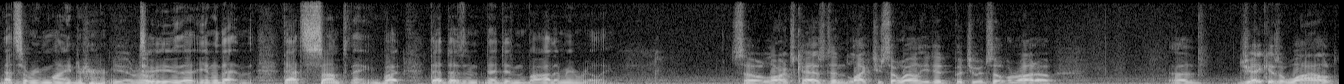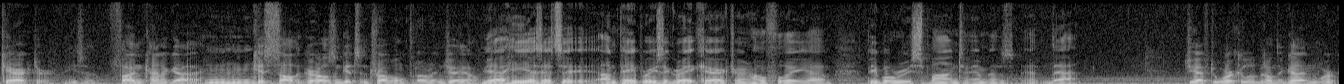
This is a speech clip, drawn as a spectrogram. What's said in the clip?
that's a reminder Yeah, to you that you know that that's something. But that doesn't that didn't bother me really. So Lawrence Kasdan liked you so well, he did put you in Silverado. Uh, Jake is a wild character. He's a fun kind of guy. Kisses all the girls and gets in trouble, thrown in jail. Yeah, he is. It's a, on paper he's a great character, and hopefully um, people respond to him as uh, that. You have to work a little bit on the gun work?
